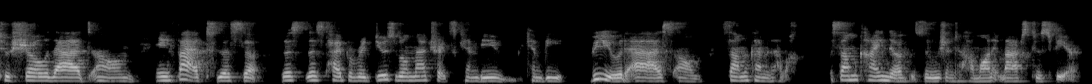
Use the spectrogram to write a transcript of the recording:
to show that, um, in fact, this, uh, this, this type of reducible metrics can be, can be viewed as um, some, kind of, some kind of solution to harmonic maps to sphere.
